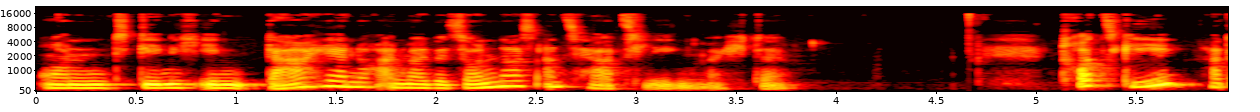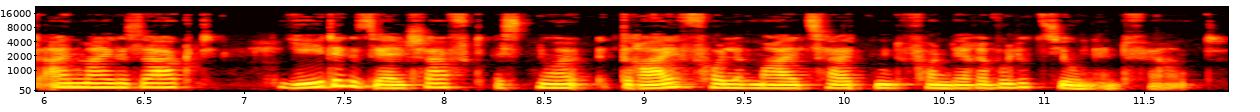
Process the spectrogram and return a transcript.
und den ich Ihnen daher noch einmal besonders ans Herz legen möchte. Trotzki hat einmal gesagt, jede Gesellschaft ist nur drei volle Mahlzeiten von der Revolution entfernt.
